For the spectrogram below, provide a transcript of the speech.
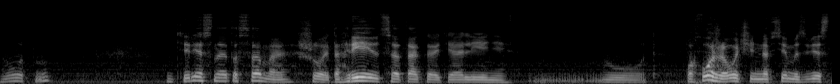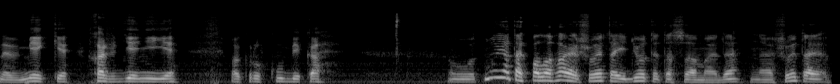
Вот, ну, интересно это самое, что это, греются так эти олени, вот. Похоже очень на всем известное в Мекке хождение вокруг кубика. Вот. Ну, я так полагаю, что это идет это самое, да, что это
